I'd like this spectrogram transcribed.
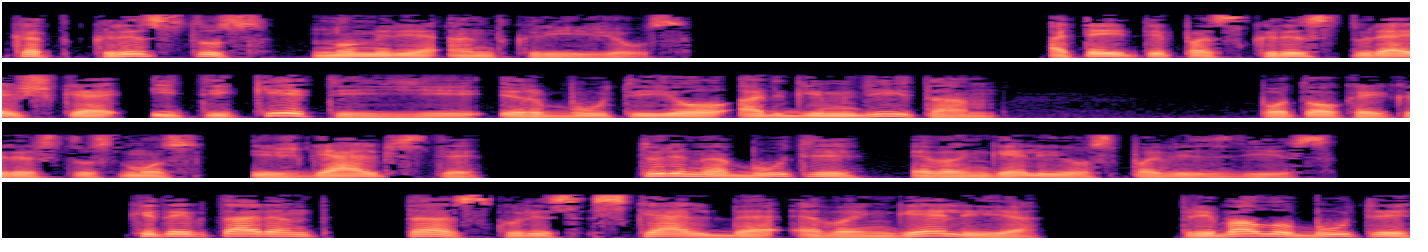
kad Kristus numirė ant kryžiaus. Ateiti pas Kristų reiškia įtikėti jį ir būti jo atgimdytam. Po to, kai Kristus mus išgelbsti, turime būti Evangelijos pavyzdys. Kitaip tariant, tas, kuris skelbia Evangeliją, privalo būti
